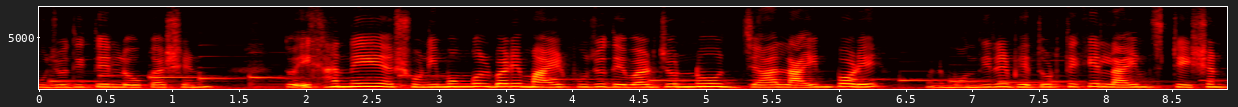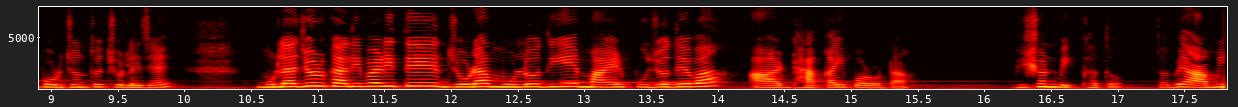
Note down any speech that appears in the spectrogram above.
পুজো দিতে লোক আসেন। তো এখানে শনি মঙ্গলবারে মায়ের পুজো দেওয়ার জন্য যা লাইন পড়ে মানে মন্দিরের ভেতর থেকে লাইন স্টেশন পর্যন্ত চলে যায়। মুলাজোর কালীবাড়িতে জোড়া মূলো দিয়ে মায়ের পুজো দেওয়া আর ঢাকাই পরোটা। ভীষণ বিখ্যাত। তবে আমি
